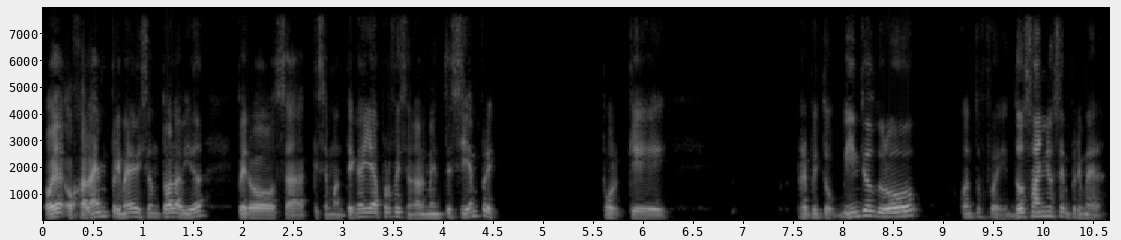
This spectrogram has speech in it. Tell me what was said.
ojalá en primera división toda la vida, pero que se mantenga ya profesionalmente siempre. Porque, repito, Indios duró, ¿cuánto fue? Dos años en primera.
